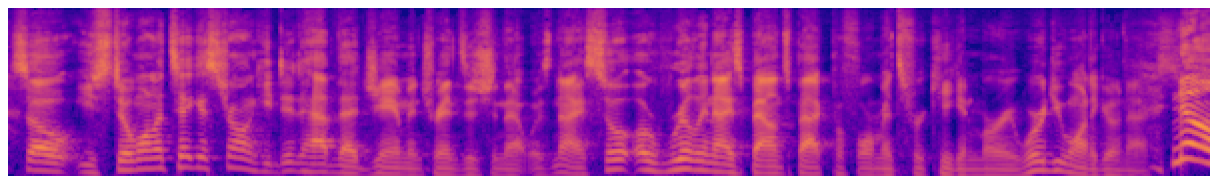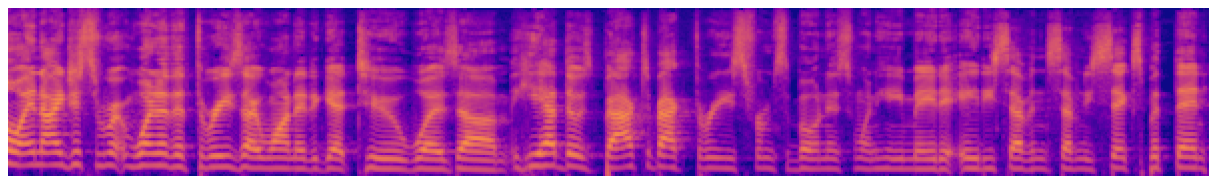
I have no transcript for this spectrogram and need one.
So you still want to take it strong. He did have that jam in transition that was nice. So a really nice bounce back performance for Keegan Murray. Where do you want to go next? No, and I just one of the threes I wanted to get to was um, he had those back to back threes from Sabonis when he made it 87 76, but then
